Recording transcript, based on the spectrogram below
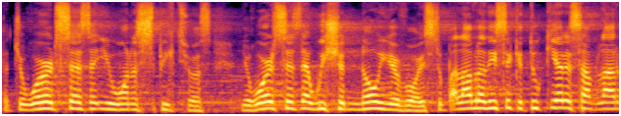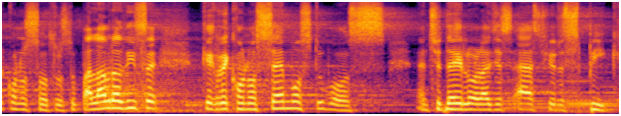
But your word says that you want to speak to us. Your word says that we should know your voice. Tu palabra dice que tú quieres hablar con nosotros. Tu palabra dice que reconocemos tu voz. And today, Lord, I just ask you to speak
